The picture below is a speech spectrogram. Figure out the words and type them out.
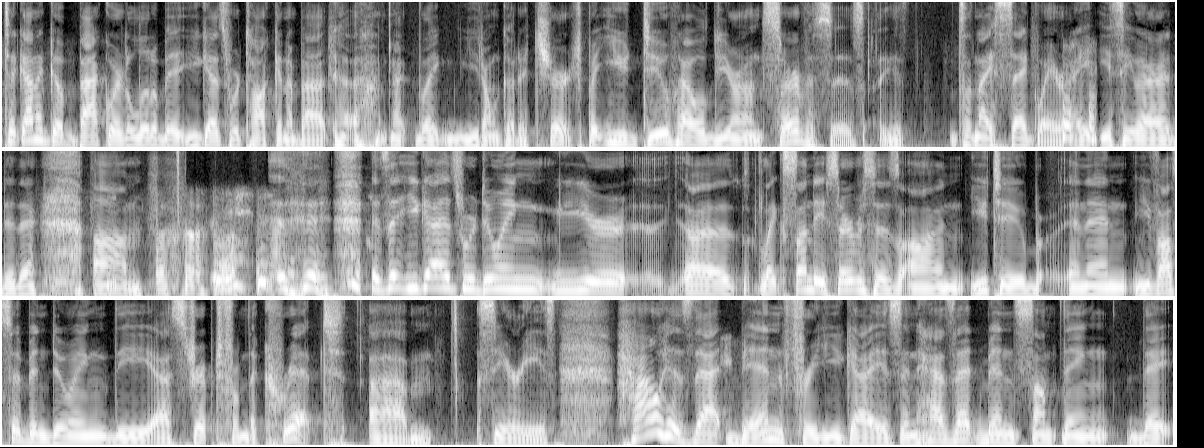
to kind of go backward a little bit, you guys were talking about like you don't go to church, but you do hold your own services. It's a nice segue, right? you see what I did there? Um, is that you guys were doing your uh, like Sunday services on YouTube, and then you've also been doing the uh, stripped from the crypt um, series. How has that been for you guys, and has that been something that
